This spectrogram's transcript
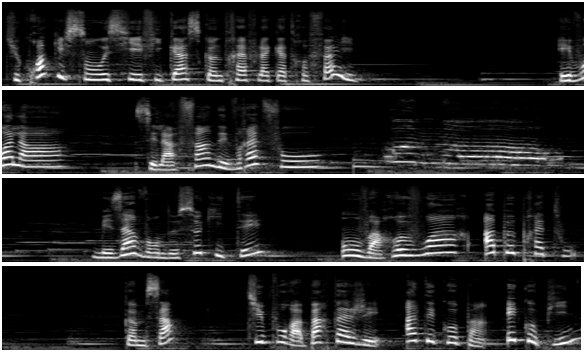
Tu crois qu'ils sont aussi efficaces qu'un trèfle à quatre feuilles? Et voilà, c'est la fin des vrais faux. Oh non Mais avant de se quitter, on va revoir à peu près tout. Comme ça, tu pourras partager à tes copains et copines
